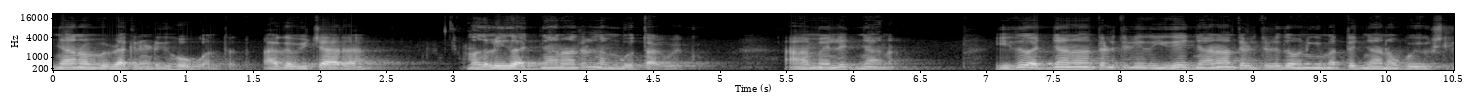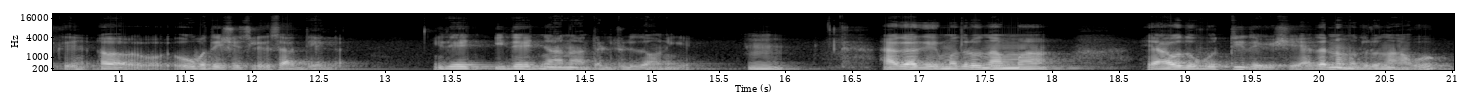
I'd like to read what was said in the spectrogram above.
ಜ್ಞಾನ ಎಂಬ ಬೆಳಕಿನೆಡೆಗೆ ಹೋಗುವಂಥದ್ದು. ಆಗ ವಿಚಾರ ಮೊದಲು ಇದು ಅಜ್ಞಾನ ಅಂತೇಳಿ ನಮ್ಗೆ ಗೊತ್ತಾಗಬೇಕು. ಆಮೇಲೆ ಜ್ಞಾನ. ಇದು ಅಜ್ಞಾನ ಅಂತೇಳಿ ತಿಳಿದು, ಇದೇ ಜ್ಞಾನ ಅಂತೇಳಿ ತಿಳಿದವನಿಗೆ ಮತ್ತೆ ಜ್ಞಾನ ಉಪಯೋಗಿಸಲಿಕ್ಕೆ ಉಪದೇಶಿಸಲಿಕ್ಕೆ ಸಾಧ್ಯ ಇಲ್ಲ. ಇದೇ ಇದೇ ಜ್ಞಾನ ಅಂತೇಳಿ ತಿಳಿದವನಿಗೆ ಹ್ಞೂ ಹಾಗಾಗಿ ಮೊದಲು ನಮ್ಮ ಯಾವುದು ಗೊತ್ತಿದೆ ವಿಷಯ, ಅದನ್ನು ಮೊದಲು ನಾವು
